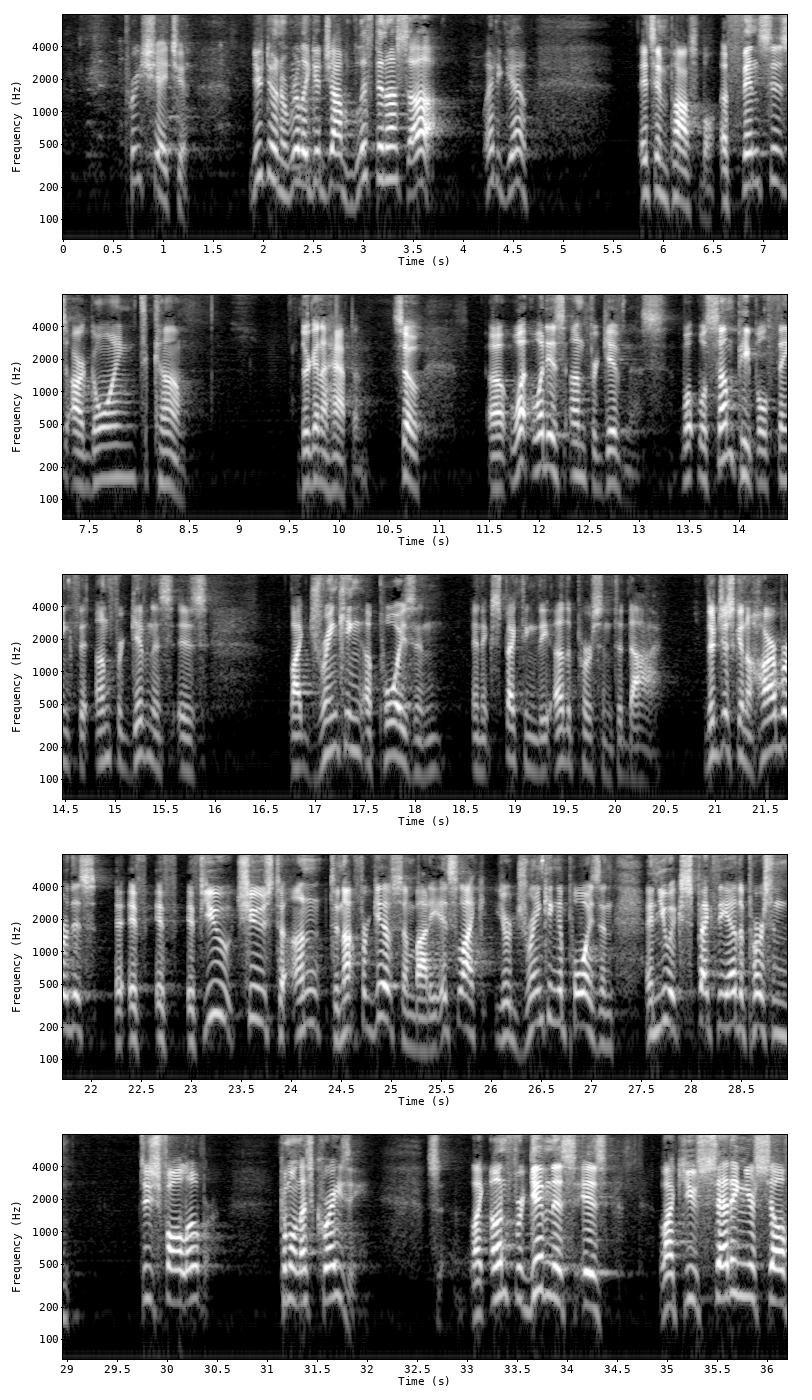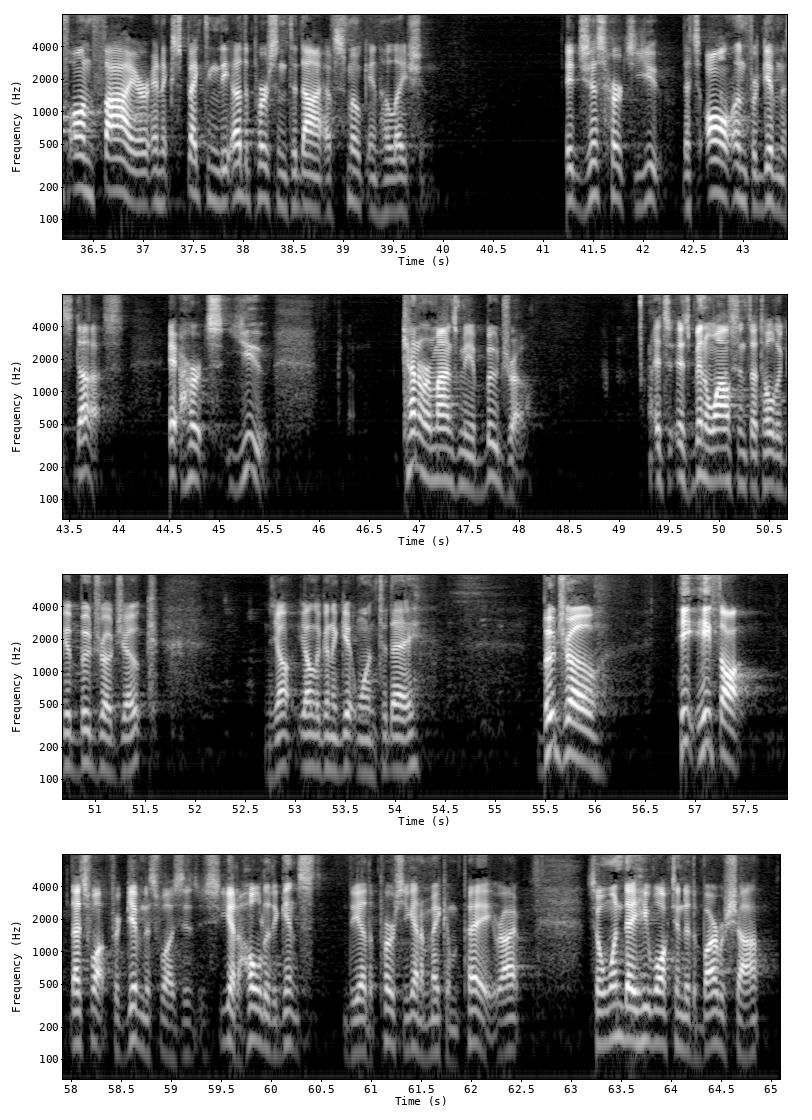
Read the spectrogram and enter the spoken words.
Appreciate you. You're doing a really good job of lifting us up. Way to go. It's impossible. Offenses are going to come, they're going to happen. So, uh, what, what is unforgiveness? Well, well, some people think that unforgiveness is like drinking a poison and expecting the other person to die. They're just going to harbor this. If, if, if you choose to, un, to not forgive somebody, it's like you're drinking a poison and you expect the other person to just fall over. Come on, that's crazy. Like unforgiveness is like you setting yourself on fire and expecting the other person to die of smoke inhalation. It just hurts you. That's all unforgiveness does. It hurts you. Kind of reminds me of Boudreaux. It's, it's been a while since I told a good Boudreaux joke. Y'all, y'all are going to get one today. Boudreaux, he, he thought that's what forgiveness was. You got to hold it against the other person. You got to make them pay, right? So one day he walked into the barbershop,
